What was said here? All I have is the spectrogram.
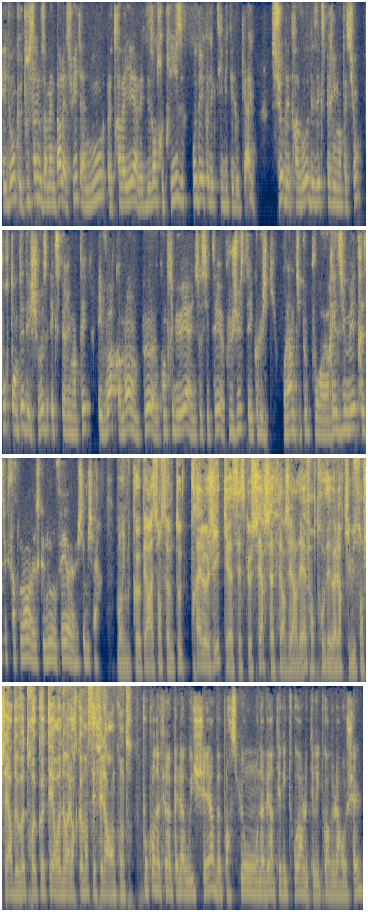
Et donc euh, tout ça nous emmène par la suite à nous euh, travailler avec des entreprises ou des collectivités locales sur des travaux, des expérimentations pour tenter des choses, expérimenter et voir comment on peut euh, contribuer à une société euh, plus juste et écologique. Voilà un petit peu pour euh, résumer très succinctement ce que nous on fait chez WeShare. Bon, une coopération somme toute très logique, c'est ce que cherche à faire GRDF. On retrouve des valeurs qui lui sont chères. De votre côté, Renaud, alors comment s'est fait la rencontre? Pourquoi on a fait appel à WeShare bah Parce qu'on avait un territoire, le territoire de La Rochelle,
